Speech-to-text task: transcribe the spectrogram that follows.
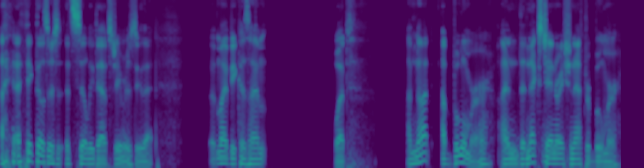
I, I think those are it's silly to have streamers do that. It might be because I'm what? I'm not a boomer. I'm the next generation after boomer.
